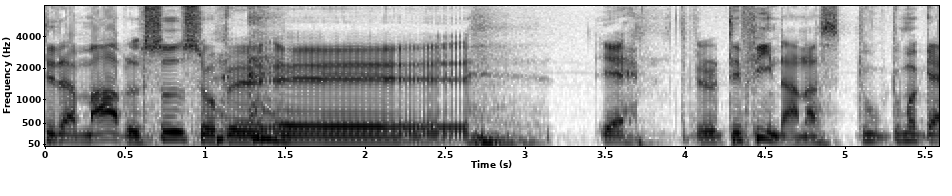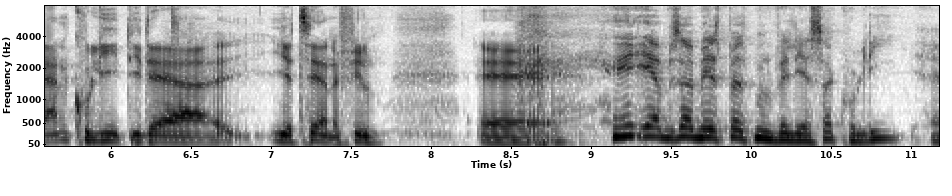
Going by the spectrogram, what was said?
det der Marvel sødsuppe, uh, ja, det er fint, Anders. Du, du må gerne kunne lide de der irriterende film. Uh, jamen, så er mere spørgsmål, vil jeg så kunne lide? Øh,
